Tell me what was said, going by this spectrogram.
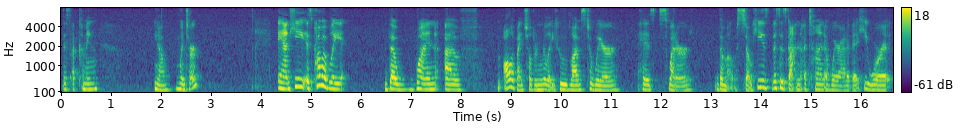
this upcoming you know, winter. And he is probably the one of all of my children really who loves to wear his sweater the most. So he's this has gotten a ton of wear out of it. He wore it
